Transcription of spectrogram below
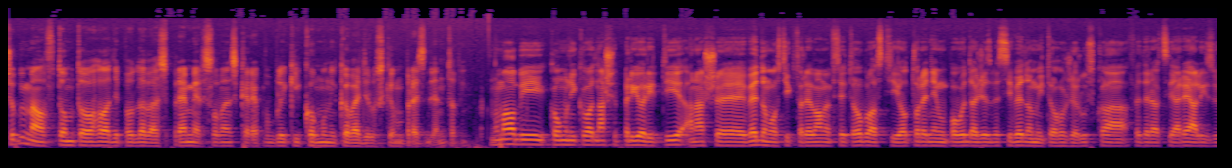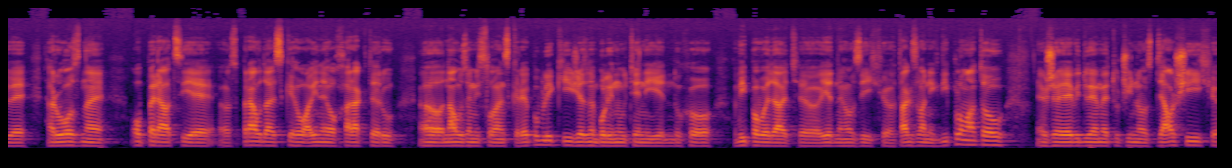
Čo by mal v tomto ohľade podľa vás premiér Slovenskej republiky komunikovať ruskému prezidentovi? No mal by komunikovať naše priority a naše vedomosti, ktoré máme v tejto oblasti. Otvorene mu povedať, že sme si vedomi toho, že Ruská federácia realizuje rôzne operácie spravodajského a iného charakteru e, na území Slovenskej republiky, že sme boli nútení jednoducho vypovedať e, jedného z ich tzv. diplomatov, že evidujeme tu činnosť ďalších e,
